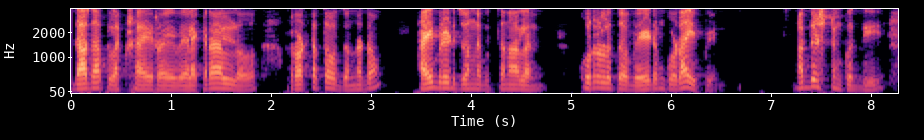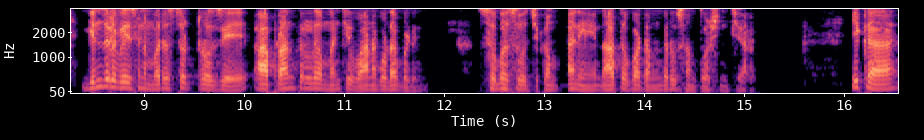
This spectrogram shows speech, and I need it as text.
దాదాపు లక్ష ఇరవై వేల ఎకరాల్లో రొట్టతో దున్నడం హైబ్రిడ్ జొన్న విత్తనాలను కుర్రలతో వేయడం కూడా అయిపోయింది. అదృష్టం కొద్దీ గింజలు వేసిన మరుసటి రోజే ఆ ప్రాంతంలో మంచి వాన కూడా పడింది. శుభసూచకం అని నాతో పాటు అందరూ సంతోషించారు. ఇక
